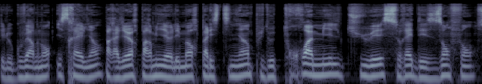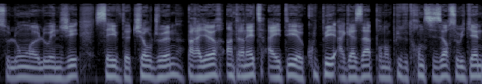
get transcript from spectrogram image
et le gouvernement israélien. Par ailleurs, parmi les morts palestiniens, plus de 3000 tués seraient des enfants selon l'ONG Save the Children. Par ailleurs, Internet a été euh, coupé à Gaza pendant plus de 36 heures ce week-end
